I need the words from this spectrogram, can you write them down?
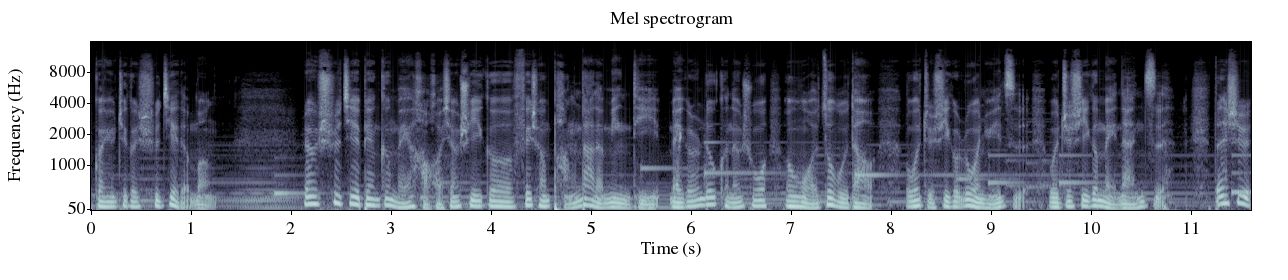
关于这个世界的梦，让世界变更美好，好像是一个非常庞大的命题。每个人都可能说，我做不到，我只是一个弱女子，我只是一个美男子。但是，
